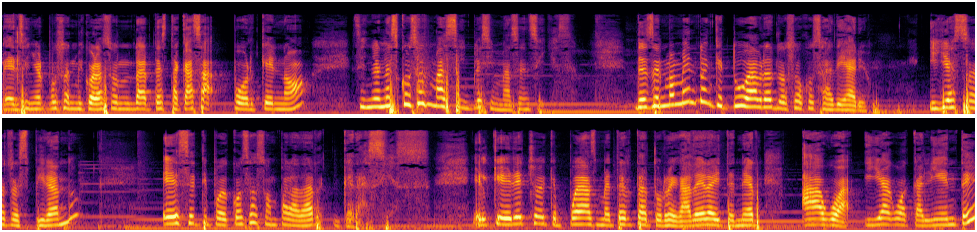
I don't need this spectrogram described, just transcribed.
el Señor puso en mi corazón darte esta casa, ¿por qué no? Sino en las cosas más simples y más sencillas. Desde el momento en que tú abras los ojos a diario y ya estás respirando, ese tipo de cosas son para dar gracias. El que el hecho de que puedas meterte a tu regadera y tener agua y agua caliente,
